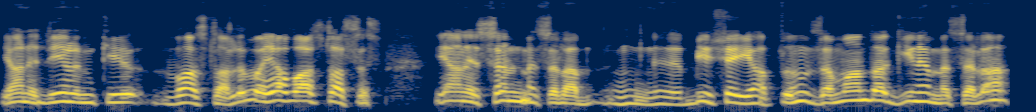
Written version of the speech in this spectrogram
Yani diyelim ki vasıtalı veya vasıtasız. Yani sen mesela bir şey yaptığın zaman da yine mesela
